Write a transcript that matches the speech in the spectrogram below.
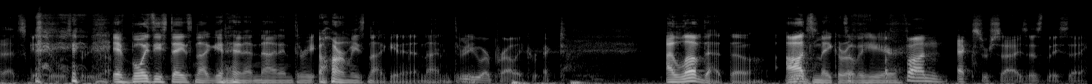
that's schedule is pretty rough. If Boise State's not getting in at nine and three, Army's not getting in at nine and three. You are probably correct. I love that though. Odds maker over here. fun exercise, as they say.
